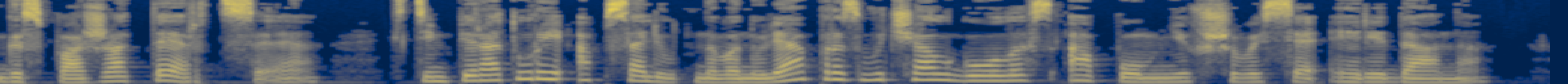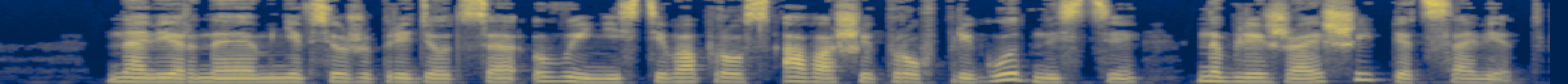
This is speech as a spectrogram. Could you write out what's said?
Госпожа Терция. С температурой абсолютного нуля прозвучал голос опомнившегося Эридана. Наверное, мне все же придется вынести вопрос о вашей профпригодности на ближайший педсовет.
